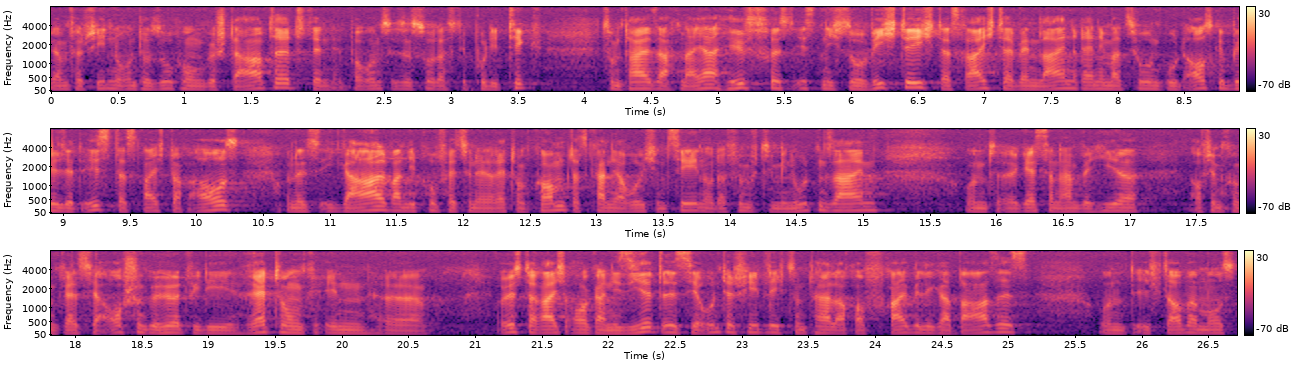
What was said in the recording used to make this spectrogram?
Wir haben verschiedene Untersuchungen gestartet, denn bei uns ist es so, dass die Politik zum Teil sagt, naja, Hilfsfrist ist nicht so wichtig, das reicht ja, wenn Laienreanimation gut ausgebildet ist, das reicht doch aus und es ist egal, wann die professionelle Rettung kommt, das kann ja ruhig in 10 oder 15 Minuten sein. Und äh, gestern haben wir hier auf dem Kongress ja auch schon gehört, wie die Rettung in äh, Österreich organisiert ist, sehr unterschiedlich, zum Teil auch auf freiwilliger Basis. Und ich glaube, man muss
